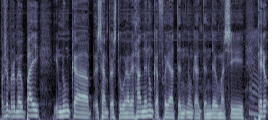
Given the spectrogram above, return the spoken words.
por exemplo, meu pai nunca sempre estuvo navegando e nunca foi a ten, nunca entendeu mas así, mm. pero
